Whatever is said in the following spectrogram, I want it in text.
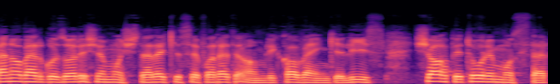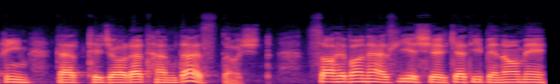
بنابر گزارش مشترک سفارت آمریکا و انگلیس شاه به طور مستقیم در تجارت هم دست داشت. صاحبان اصلی شرکتی به نام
